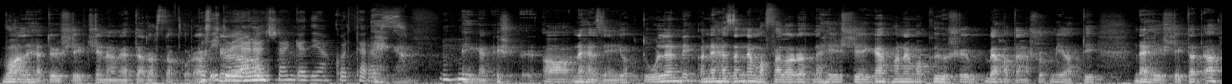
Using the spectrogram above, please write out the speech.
van lehetőség csinálni a teraszt, akkor azt Az időjárás engedi, akkor terasz. Igen. Uh-huh. Igen, és a nehezén jobb túl lenni. A nehezen nem a feladat nehézsége, hanem a külső behatások miatti nehézség. Tehát a,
